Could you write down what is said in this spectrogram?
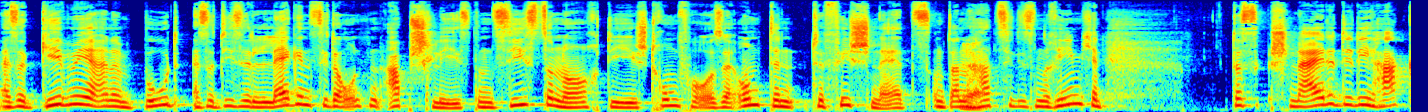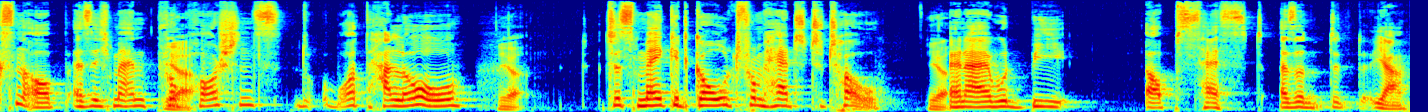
Also gib mir einen Boot, also diese Leggings, die da unten abschließt, dann siehst du noch die Strumpfhose und den, die Fischnetz und dann Ja. hat sie diesen Riemchen. Das schneidet dir die Haxen ab. Also ich meine, Proportions, what, hello? Ja. Just make it gold from head to toe. Ja. And I would be obsessed. Also, ja.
